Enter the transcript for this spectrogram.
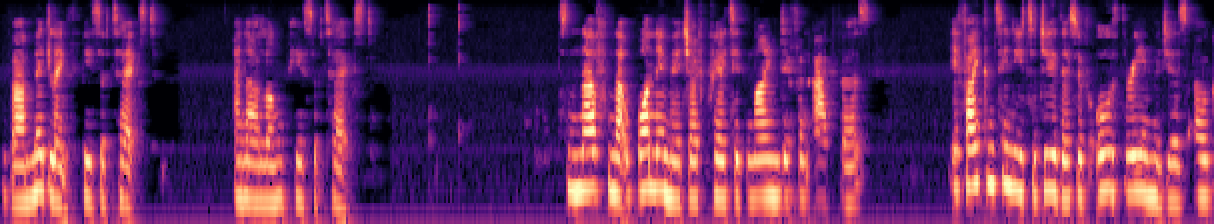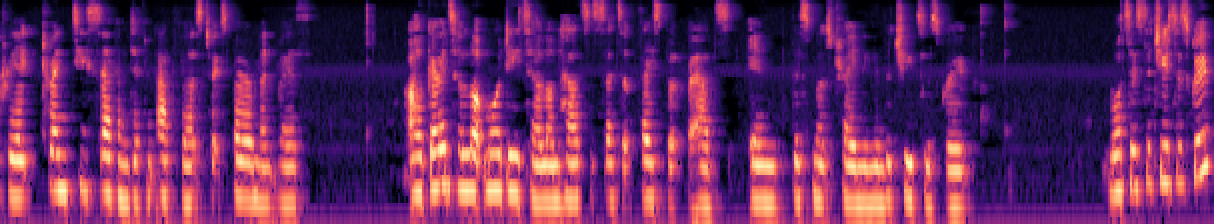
with our mid-length piece of text and our long piece of text. So now from that one image I've created nine different adverts if I continue to do this with all three images, I'll create 27 different adverts to experiment with. I'll go into a lot more detail on how to set up Facebook ads in this month's training in the Tutors group. What is the Tutors group?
